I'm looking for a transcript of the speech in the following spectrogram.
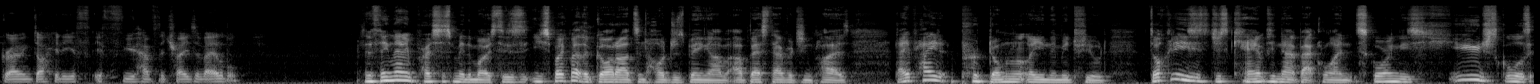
growing Docherty if if you have the trades available. The thing that impresses me the most is you spoke about the Goddards and Hodges being our, our best averaging players. They played predominantly in the midfield Docherty is just camped in that back line, scoring these huge scores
